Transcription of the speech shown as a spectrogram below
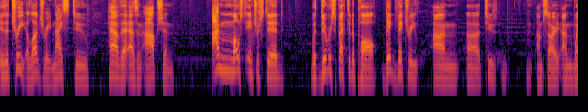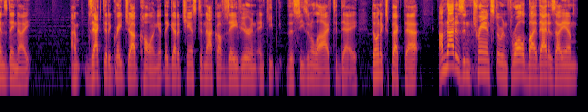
is a treat, a luxury. Nice to have that as an option. I'm most interested, with due respect to DePaul, big victory on uh, Tuesday. I'm sorry, on Wednesday night. I'm, Zach did a great job calling it. They got a chance to knock off Xavier and, and keep the season alive today. Don't expect that. I'm not as entranced or enthralled by that as I am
